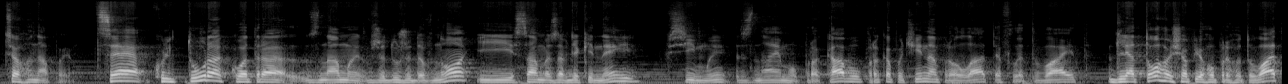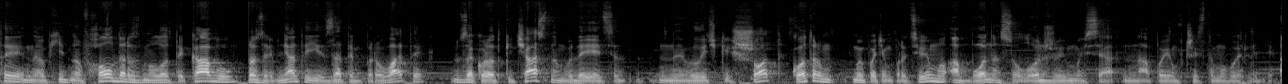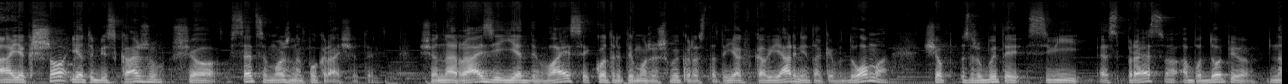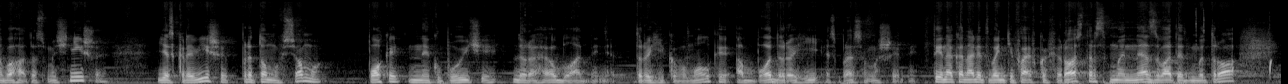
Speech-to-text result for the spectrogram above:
цього напою. Це культура, котра з нами вже дуже давно, і саме завдяки неї всі ми знаємо про каву, про капучино, про лате, флет-вайт. Для того, щоб його приготувати, необхідно в холдер змолоти каву, розрівняти її, затемперувати. За короткий час нам видається невеличкий шот, котрим ми потім працюємо або насолоджуємося напоєм в чистому вигляді. А якщо я тобі скажу, що все це можна покращити, що наразі є девайси, котрі ти можеш використати як в кав'ярні, так і вдома, щоб зробити свій еспресо або допіо набагато смачніше, яскравіше, при тому всьому, поки не купуючи дороге обладнання, дорогі кавомолки або дорогі еспресо-машини. Ти на каналі 25 Coffee Roasters, мене звати Дмитро,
